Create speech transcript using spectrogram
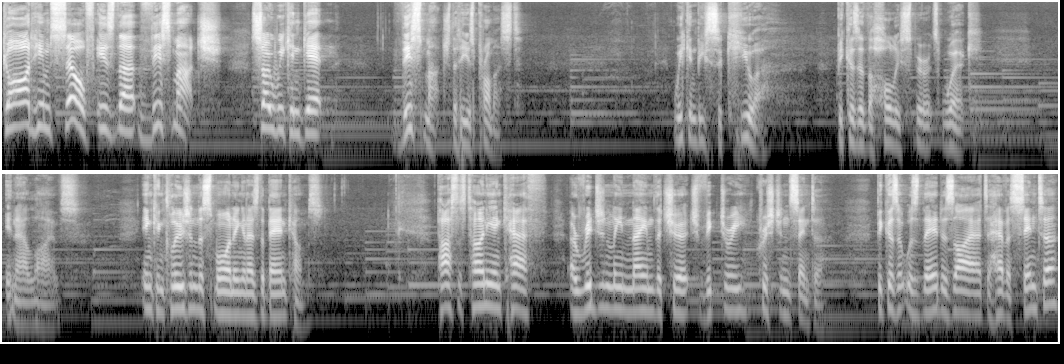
God Himself is the this much, so we can get this much that He has promised. We can be secure because of the Holy Spirit's work in our lives. In conclusion, this morning, and as the band comes, Pastors Tony and Kath originally named the church Victory Christian Center because it was their desire to have a center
